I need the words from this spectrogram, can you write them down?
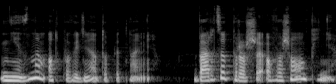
Nie znam odpowiedzi na to pytanie. Bardzo proszę o Waszą opinię.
